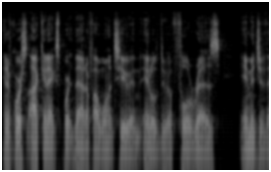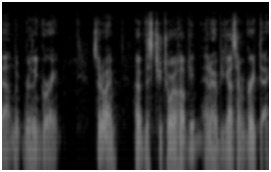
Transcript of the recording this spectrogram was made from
And of course, I can export that if I want to, and it'll do a full res image of that. Look really great. So anyway, I hope this tutorial helped you, and I hope you guys have a great day.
